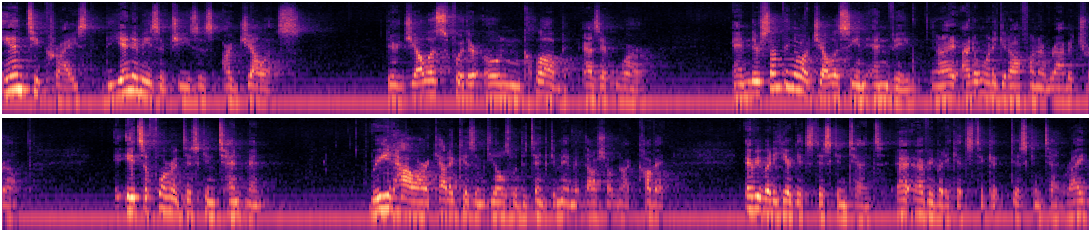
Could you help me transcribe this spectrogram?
Antichrist, the enemies of Jesus, are jealous. They're jealous for their own club, as it were. And there's something about jealousy and envy, and I, I don't want to get off on a rabbit trail. It's a form of discontentment. Read how our catechism deals with the 10th commandment thou shalt not covet. Everybody here gets discontent. Everybody gets discontent, right?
